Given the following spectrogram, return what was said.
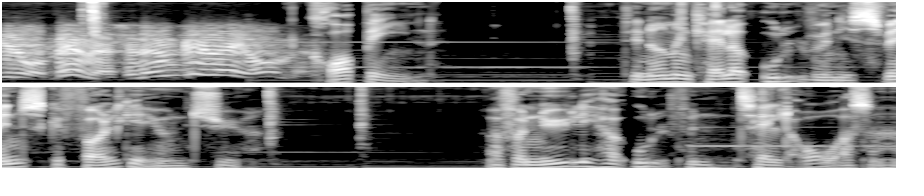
gråben den med. Gråben. Det er noget, man kalder ulven i svenske folkeeventyr. Og for nylig har ulven talt over sig.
